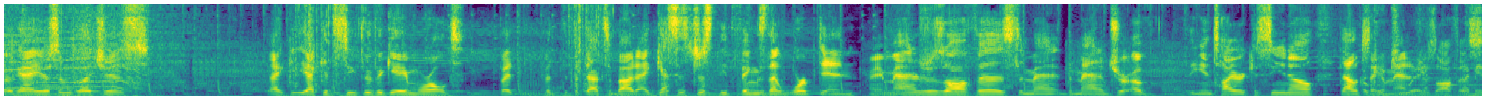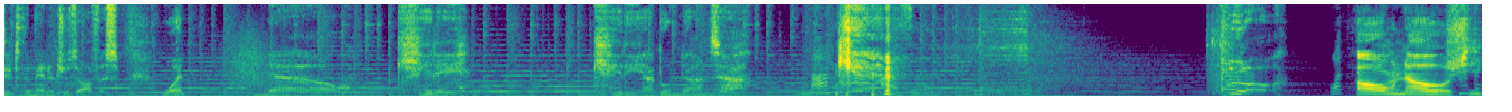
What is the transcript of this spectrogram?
Okay, here's some glitches. I, yeah, I can see through the game world, but, but but that's about it. I guess it's just the things that warped in. Right, manager's office, the man, the manager of the entire casino. That looks Okay, like a QA. manager's office. I made it to the manager's office. What now? Kitty. Kitty Abundanza. Max Hazard. What the oh, hell Oh no, she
